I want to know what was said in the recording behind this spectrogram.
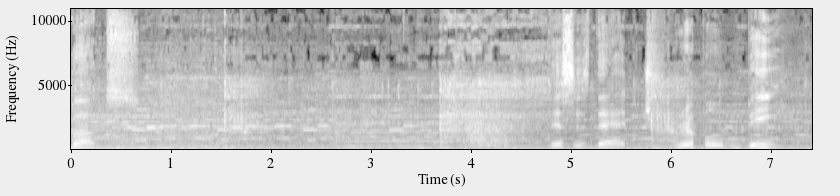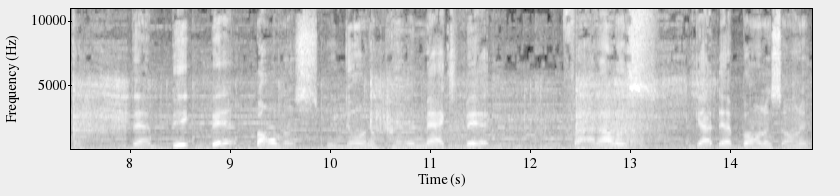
Bucks. This is that triple B. That big bet bonus. we doing a penny max bet. Five dollars got that bonus on it.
